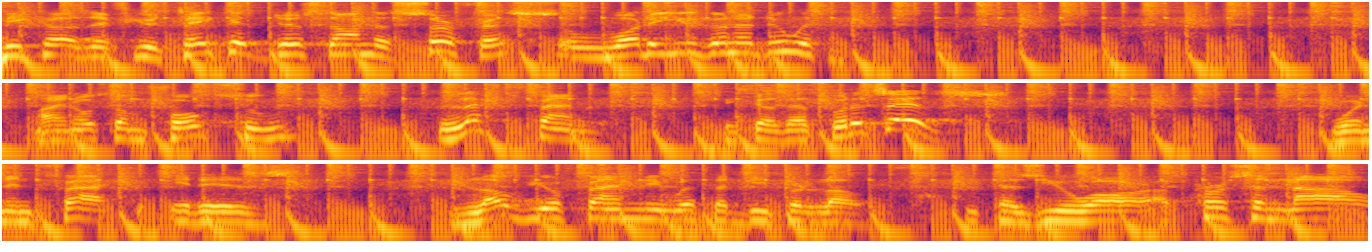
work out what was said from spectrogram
Because if you take it just on the surface, what are you going to do with it? I know some folks who left family because that's what it says. When in fact it is love your family with a deeper love because you are a person now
